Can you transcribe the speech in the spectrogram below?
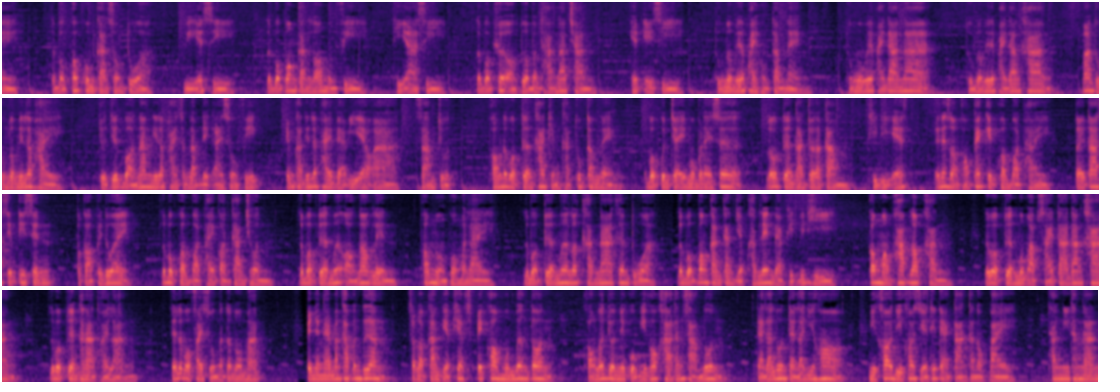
ระบบควบคุมการทรงตัว VSC ระบบป้องกันล้อหมุนฟรี TRC ระบบช่วยออกตัวบนทางลาดชัน HAC ถุงลมนิรภัย6ตำแหน่ง ถุงลมนิรภัยด้านหน้า ถุงลมนิรภัยด้านข้าง ม่านถุงลมนิรภัย จุดยึดเบาะนั่งนิรภัยสำหรับเด็กไอโซฟิก เข็มขัดนิรภัยแบบ ELR 3 จุด พร้อมระบบเตือนค่าเข็มขัดทุกตำแหน่ง ระบบกุญแจ Immobilizer ระบบเตือนการโจรกรรม TDS และในส่วนของแพ็กเกจความปลอดภัย Toyota Safety Sense ประกอบไปด้วย ระบบความปลอดภัยก่อนการชน ระบบเตือนเมื่อออกนอกเลน พร้อมหน่วงพวงมาลัย ระบบเตือนเมื่อรถคันหน้าเคลื่อนตัว ระบบป้องกันการเหยียบคันเร่งแบบผิดวิธี กล้องมองภาพรอบคัน ระบบเตือนมุมอับสายตาด้านข้าง ระบบเตือนขนาดถอยหลัง และระบบไฟสูงอัตโนมัติ เป็นยังไงบ้างครับเพื่อนๆสำหรับการเปรียบเทียบสเปคข้อมูลเบื้องต้น ของรถยนต์ในกลุ่ม Eco Car ทั้ง 3 รุ่น แต่ละรุ่นแต่ละยี่ห้อ มีข้อดีข้อเสียที่แตกต่างกันออกไป ทั้งนี้ทั้งนั้น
